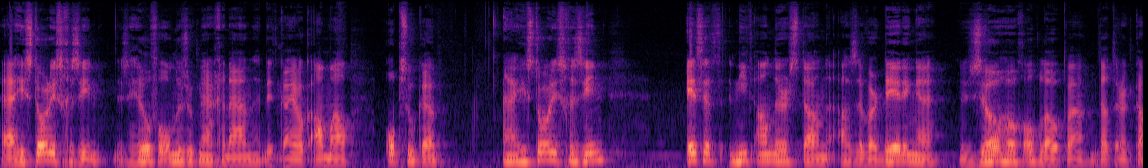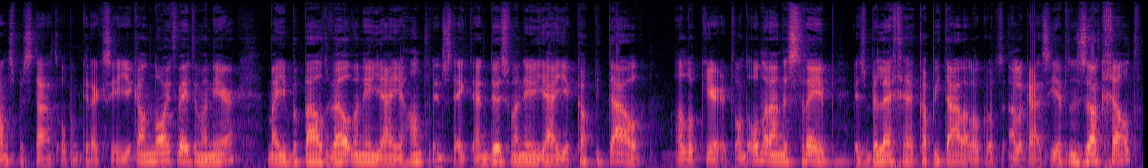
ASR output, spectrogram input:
uh, historisch gezien, er is heel veel onderzoek naar gedaan. Dit kan je ook allemaal opzoeken. Uh, historisch gezien is het niet anders dan als de waarderingen zo hoog oplopen dat er een kans bestaat op een correctie. Je kan nooit weten wanneer, maar je bepaalt wel wanneer jij je hand erin steekt. En dus wanneer jij je kapitaal allokeert. Want onderaan de streep is beleggen kapitaalallocatie. Je hebt een zak geld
